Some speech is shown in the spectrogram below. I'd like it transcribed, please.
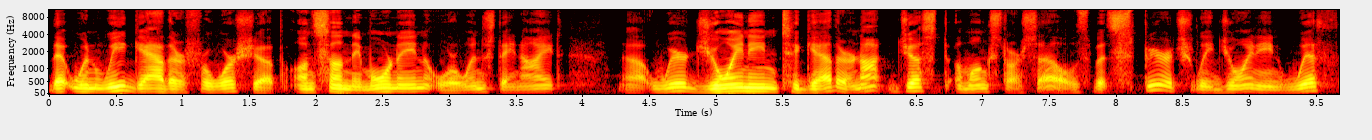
that when we gather for worship on Sunday morning or Wednesday night, uh, we're joining together, not just amongst ourselves, but spiritually joining with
